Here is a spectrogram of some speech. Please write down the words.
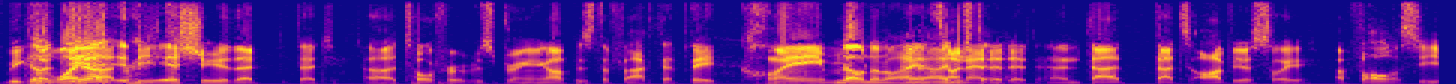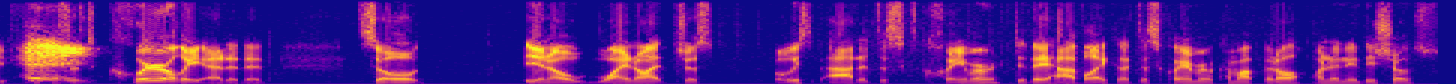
because But why the, not? The issue that that uh, Topher was bringing up is the fact that they claim No, no, no, that I- it's I understand. unedited, and that that's obviously a fallacy Hey. because it's clearly edited. So, you know, why not just at least add a disclaimer? Did they have like a disclaimer come up at all on any of these shows?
